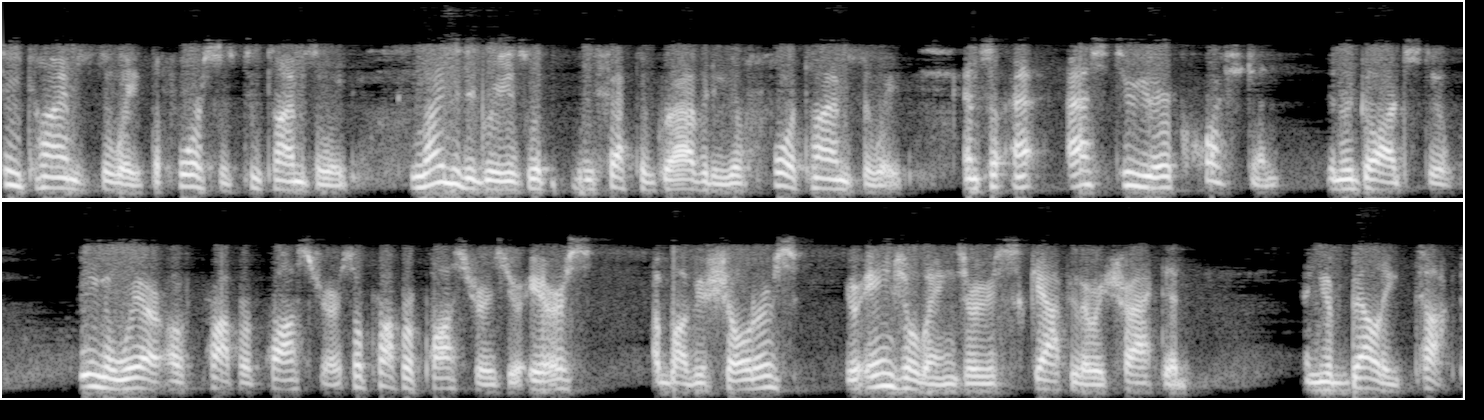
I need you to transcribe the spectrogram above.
two times the weight. The force is two times the weight. 90 degrees with the effect of gravity, you're four times the weight. And so, as to your question in regards to being aware of proper posture, so proper posture is your ears above your shoulders, your angel wings or your scapula retracted, and your belly tucked.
